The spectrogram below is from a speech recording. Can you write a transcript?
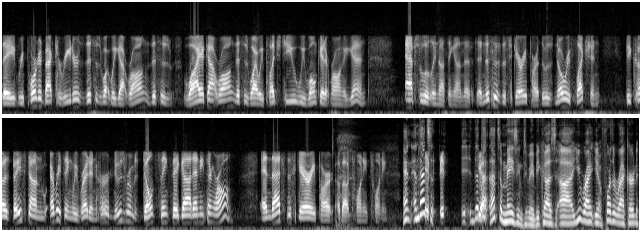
They reported back to readers, "This is what we got wrong. This is why it got wrong. This is why we pledged to you we won't get it wrong again." Absolutely nothing on this, and this is the scary part. There was no reflection because, based on everything we've read and heard, newsrooms don't think they got anything wrong, and that's the scary part about 2020. And and that's If- if- Th- Yeah. that's amazing to me because uh, you write, you know, for the record,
